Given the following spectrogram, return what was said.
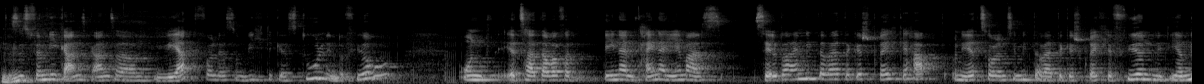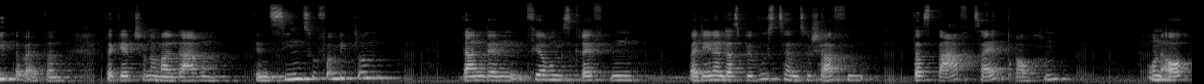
Das mhm. ist für mich ganz, ganz ein wertvolles und wichtiges Tool in der Führung. Und jetzt hat aber von denen keiner jemals selber ein Mitarbeitergespräch gehabt und jetzt sollen sie Mitarbeitergespräche führen mit ihren Mitarbeitern. Da geht es schon einmal darum, den Sinn zu vermitteln, dann den Führungskräften, bei denen das Bewusstsein zu schaffen, das darf Zeit brauchen und auch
